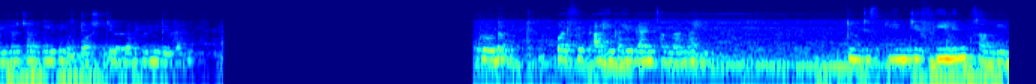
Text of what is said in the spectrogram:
लेझरच्या आणि काही फेस वॉशचे एक्झाम्पल मी देत आहे. प्रोडक्ट परफेक्ट आहे का हे ब्रँड सांगणार नाही. तुमची स्किनची फिलिंग सांगेल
